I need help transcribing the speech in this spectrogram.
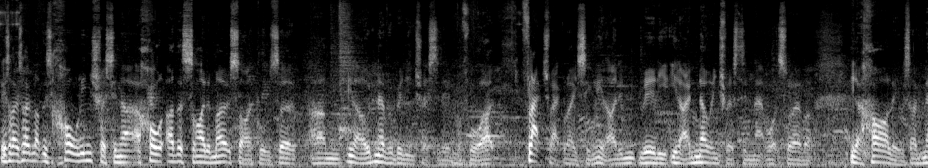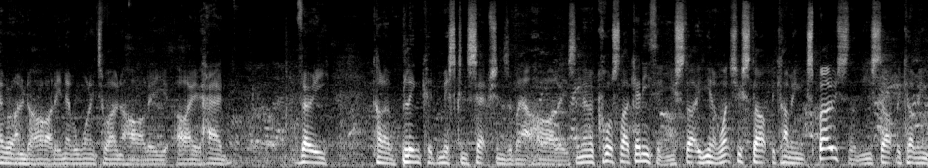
it's like it's opened up this whole interest in a, a whole other side of motorcycles that um, you know I'd never been interested in before. Like flat track racing, you know, I didn't really, you know, I had no interest in that whatsoever. You know, Harleys, I'd never owned a Harley, never wanted to own a Harley. I had very kind of blinkered misconceptions about Harleys. And then, of course, like anything, you start, you know, once you start becoming exposed to them, you start becoming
